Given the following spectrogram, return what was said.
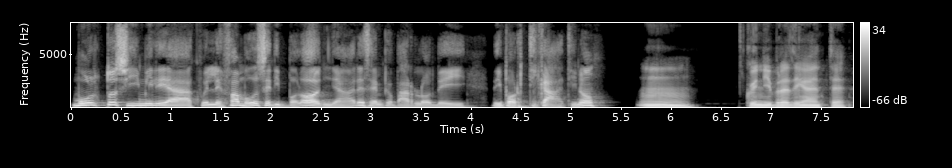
molto simili a quelle famose di Bologna, ad esempio parlo dei, dei porticati, no? Mm, Quindi praticamente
